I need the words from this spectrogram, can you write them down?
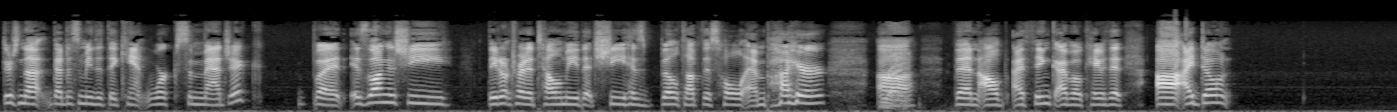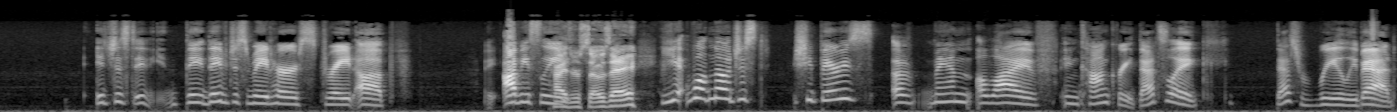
there's not that doesn't mean that they can't work some magic but as long as she they don't try to tell me that she has built up this whole empire uh Right. then i'll i think i'm okay with it uh i don't it's just it, they they've just made her straight up obviously Keyser Soze? yeah, well, no, just she buries a man alive in concrete. That's like that's really bad.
